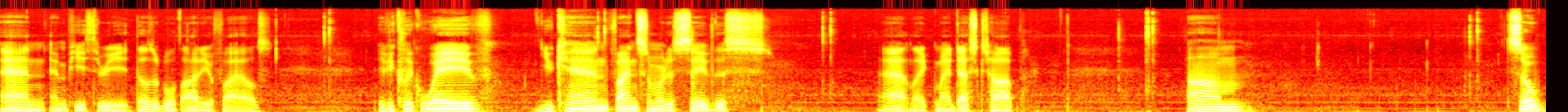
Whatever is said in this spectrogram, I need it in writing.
and MP3. Those are both audio files. If you click Wave, you can find somewhere to save this at like my desktop. Um, so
